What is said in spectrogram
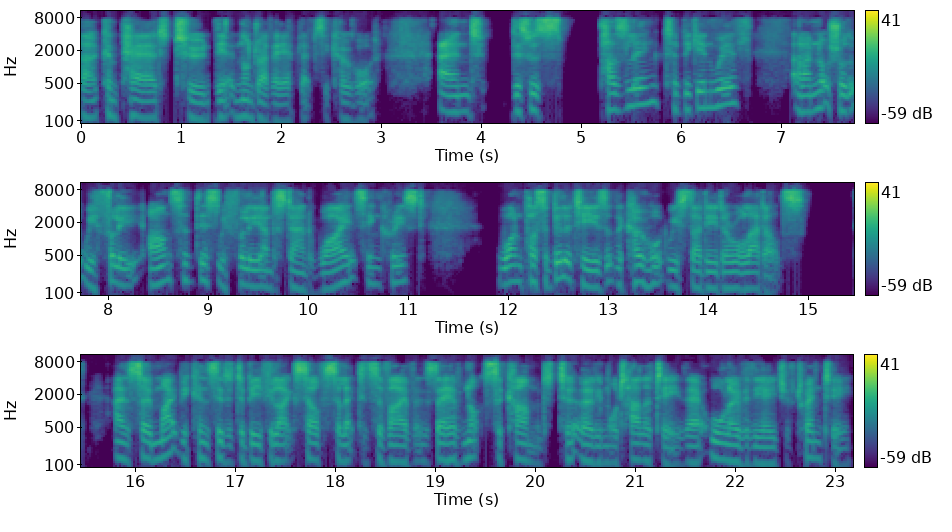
uh, compared to the non-Dravet epilepsy cohort. And this was puzzling to begin with. And I'm not sure that we fully answered this. We fully understand why it's increased. One possibility is that the cohort we studied are all adults and so might be considered to be, if you like, self-selected survivors. They have not succumbed to early mortality. They're all over the age of 20.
